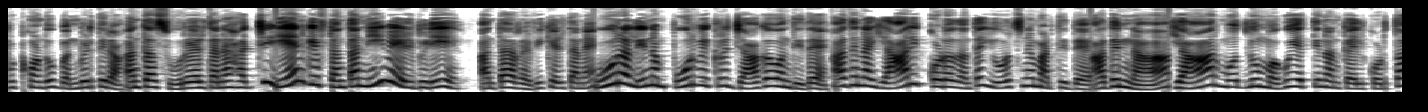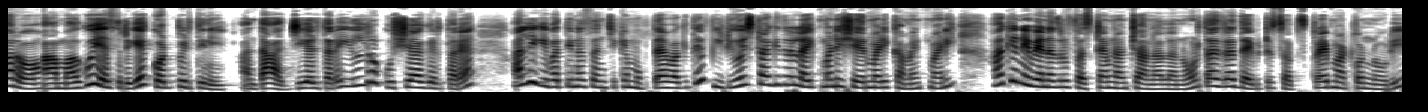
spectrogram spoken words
ಬಿಟ್ಕೊಂಡು ಬಂದ್ಬಿಡ್ತೀರಾ? ಅಂತ ಸೂರ್ಯ ಹೇಳ್ತಾನೆ. ಅಜ್ಜಿ, ಏನ್ ಗಿಫ್ಟ್ ಅಂತ ನೀವೇ ಹೇಳ್ಬಿಡಿ, ಅಂತ ರವಿ ಕೇಳ್ತಾನೆ. ಊರಲ್ಲಿ ನಮ್ ಪೂರ್ವಿಕರು ಜಾಗ ಒಂದಿದೆ. ಅದನ್ನ ಯಾರಿಗ್ ಕೊಡೋದಂತ ಯೋಚನೆ ಮಾಡ್ತಿದ್ದೆ. ಅದನ್ನ ಯಾರ್ ಮೊದ್ಲು ಮಗು ಎತ್ತಿ ನನ್ ಕೈಲಿ ಕೊಡ್ತಾರೋ ಆ ಮಗು ಹೆಸರಿಗೆ ಕೊಟ್ಬಿಡ್ತೀನಿ ಅಂತ ಅಜ್ಜಿ ಹೇಳ್ತಾರೆ. ಎಲ್ಲರೂ ಖುಷಿಯಾಗಿರ್ತಾರೆ. ಅಲ್ಲಿಗೆ ಇವತ್ತಿನ ಸಂಚಿಕೆ ಮುಕ್ತಾಯವಾಗಿದೆ. ವಿಡಿಯೋ ಇಷ್ಟ ಆಗಿದ್ರೆ ಲೈಕ್ ಮಾಡಿ, ಶೇರ್ ಮಾಡಿ, ಕಮೆಂಟ್ ಮಾಡಿ. ಹಾಗೆ ನೀವೇನಾದ್ರು ಫಸ್ಟ್ ಟೈಮ್ ನಮ್ಮ ಚಾನಲ್ನ ನೋಡ್ತಾ ಇದ್ರೆ ದಯವಿಟ್ಟು ಸಬ್ಸ್ಕ್ರೈಬ್ ಮಾಡ್ಕೊಂಡು ನೋಡಿ.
